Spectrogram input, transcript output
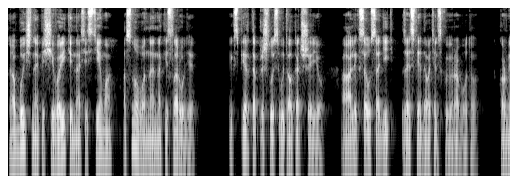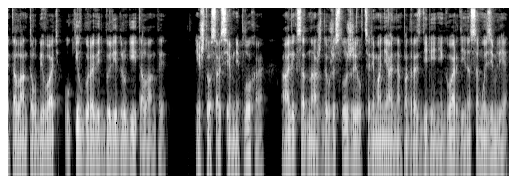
«Обычная пищеварительная система, основанная на кислороде». Эксперта пришлось вытолкать шею, а Алекса усадить за исследовательскую работу. Кроме таланта убивать, у Килгура ведь были и другие таланты. И что совсем неплохо, Алекс однажды уже служил в церемониальном подразделении гвардии на самой земле,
